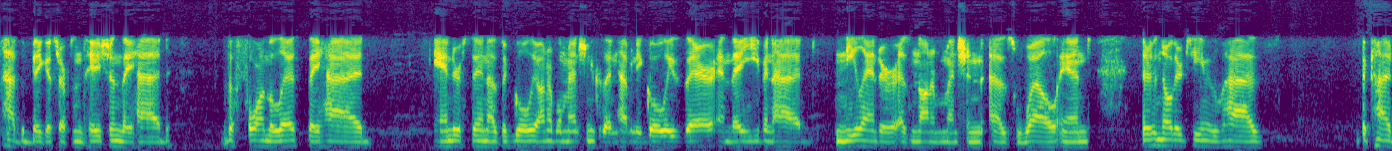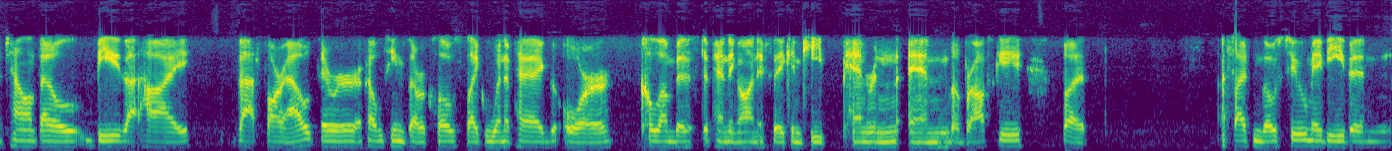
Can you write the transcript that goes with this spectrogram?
had the biggest representation. They had the four on the list. They had Anderson as a goalie honorable mention because I didn't have any goalies there, and they even had Nylander as an honorable mention as well. And there's no other team who has the kind of talent that'll be that high, that far out. There were a couple teams that were close, like Winnipeg or Columbus, depending on if they can keep Panarin and Bobrovsky. But aside from those two, maybe even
